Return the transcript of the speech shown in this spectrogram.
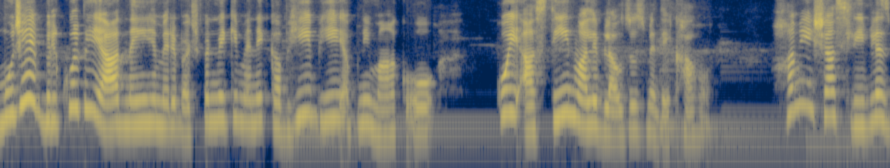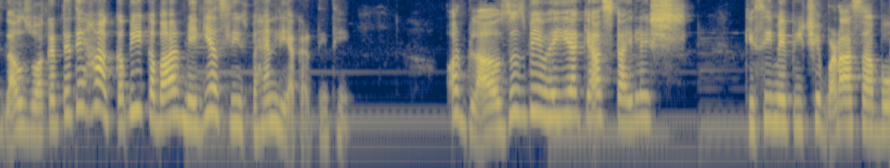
मुझे बिल्कुल भी याद नहीं है मेरे बचपन में कि मैंने कभी भी अपनी माँ को कोई आस्तीन वाले ब्लाउजेस में देखा हो। हमेशा स्लीवलेस ब्लाउज हुआ करते थे। हाँ कभी कभार मेगिया स्लीव पहन लिया करती थी। और ब्लाउजेस भी भैया क्या स्टाइलिश। किसी में पीछे बड़ा सा बो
